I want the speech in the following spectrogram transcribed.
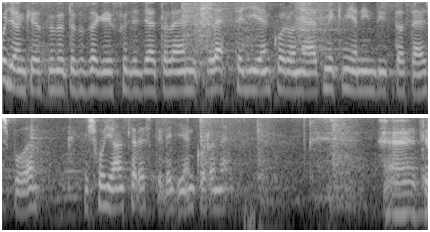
Hogyan kezdődött ez az egész, hogy egyáltalán lett egy ilyen koronát, mik milyen indítatásból, és hogyan szereztél egy ilyen koronát? Hát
